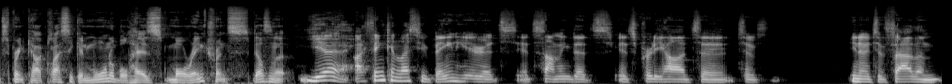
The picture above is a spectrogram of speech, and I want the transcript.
Sprint Car Classic in Warrnambool has more entrants, doesn't it? Yeah, I think unless you've been here, it's it's something that's it's pretty hard to to you know to fathom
